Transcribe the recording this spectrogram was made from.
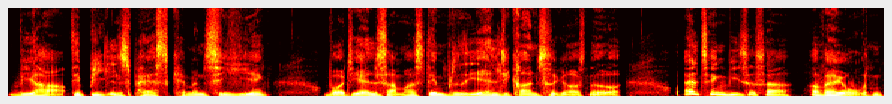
vi har. Det er bilens pas, kan man sige, ikke? hvor de alle sammen har stemplet i alle de grænser og sådan noget. Og alting viser sig at være i orden.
